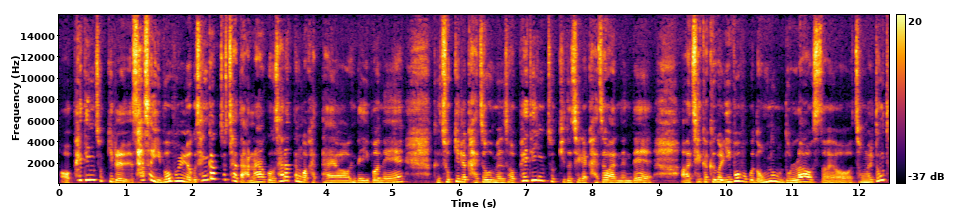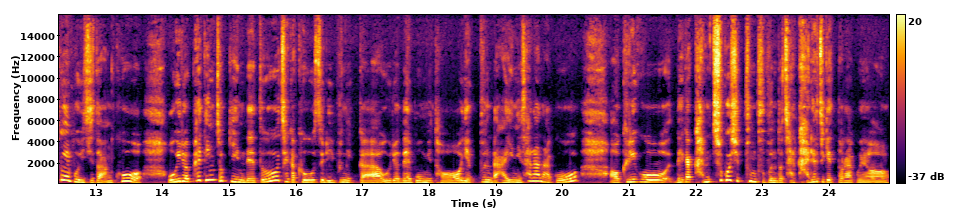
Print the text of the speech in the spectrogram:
어, 패딩 조끼를 사서 입어보려고 생각조차도 안 하고 살았던 것 같아요. 근데 이번에 그 조끼를 가져오면서 패딩 조끼도 제가 가져왔는데 아, 제가 그걸 입어보고 너무너무 놀라웠어요. 정말 뚱뚱해 보이지도 않고 오히려 패딩 조끼인데도 제가 그 옷을 입으니까 오히려 내 몸이 더 예쁜 라인이 살아나고 어, 그리고 내가 감추고 싶은 부분도 잘 가려지겠더라고요.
